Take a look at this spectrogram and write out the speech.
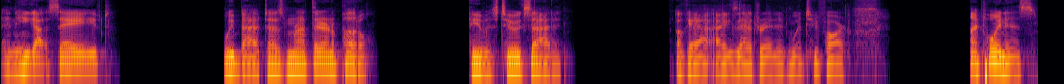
And he got saved. We baptized him right there in a puddle. He was too excited. Okay, I, I exaggerated, went too far. My point is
